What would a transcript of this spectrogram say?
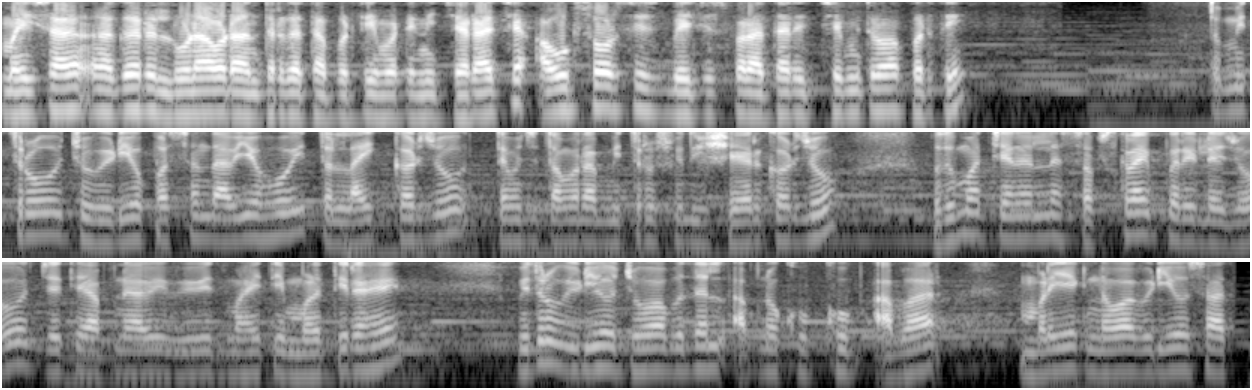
મહીસાગર લુણાવાડા અંતર્ગત આ ભરતી માટેની જાહેરાત છે. આઉટસોર્સિસ બેઝિસ પર આધારિત છે મિત્રો આ ભરતી. તો મિત્રો, જો વીડિયો પસંદ આવ્યો હોય તો લાઇક કરજો તેમજ તમારા મિત્રો સુધી શેર કરજો. વધુમાં ચેનલને સબસ્ક્રાઇબ કરી લેજો, જેથી આપને આવી વિવિધ માહિતી મળતી રહે. મિત્રો, વીડિયો જોવા બદલ આપનો ખૂબ ખૂબ આભાર. મળીએ એક નવા વીડિયો સાથે.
